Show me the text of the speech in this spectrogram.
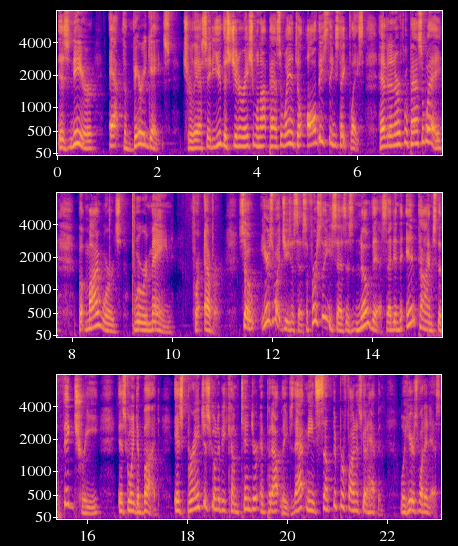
is near at the very gates. Truly I say to you, this generation will not pass away until all these things take place. Heaven and earth will pass away, but my words will remain forever. So here's what Jesus says. The first thing he says is know this that in the end times, the fig tree is going to bud. Its branch is going to become tender and put out leaves. That means something profound is going to happen. Well, here's what it is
